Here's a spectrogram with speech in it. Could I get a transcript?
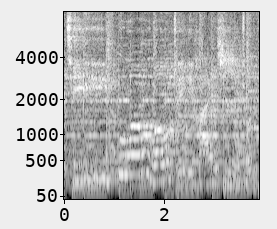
起，哦哦哦，吹的还是春风。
